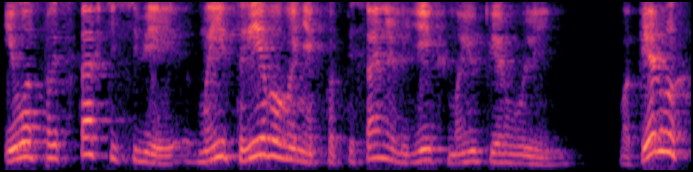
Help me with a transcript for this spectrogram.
и вот представьте себе мои требования к подписанию людей в мою первую линию. Во-первых,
